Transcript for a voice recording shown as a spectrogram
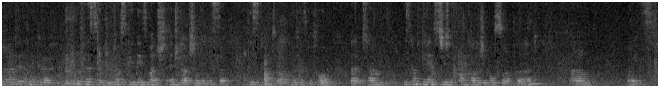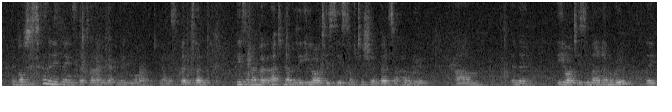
I don't think uh, Professor Rudowski needs much introduction because uh, he's come to our meetings before. But um, he's come to the Institute of Oncology also in Poland, um, where he's involved in so many things that well, I don't think I can read them all out, to be honest. But um, he's a member, an active member of the EORTC Soft Tissue and Bone Sarcoma Group, um, in the EORTC Melanoma Group, the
